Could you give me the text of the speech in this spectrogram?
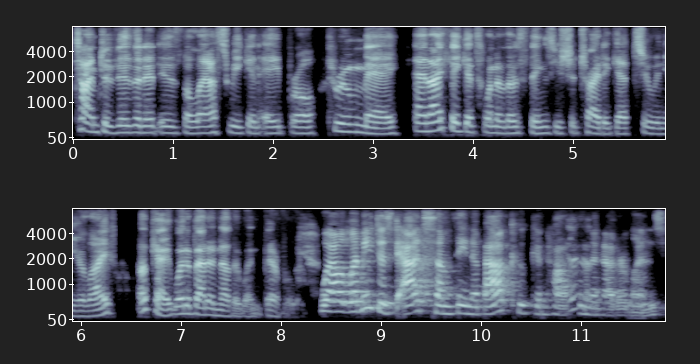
time to visit it is the last week in April through May. And I think it's one of those things you should try to get to in your life. Okay, what about another one, Beverly? Well, let me just add something about Keukenhof yeah. in the Netherlands.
